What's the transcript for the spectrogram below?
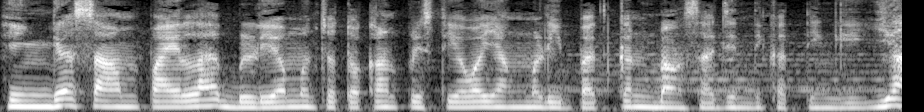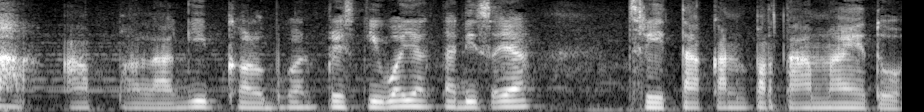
hingga sampailah beliau mencontohkan peristiwa yang melibatkan bangsa jin tingkat tinggi. Ya, apalagi kalau bukan peristiwa yang tadi saya ceritakan pertama itu.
